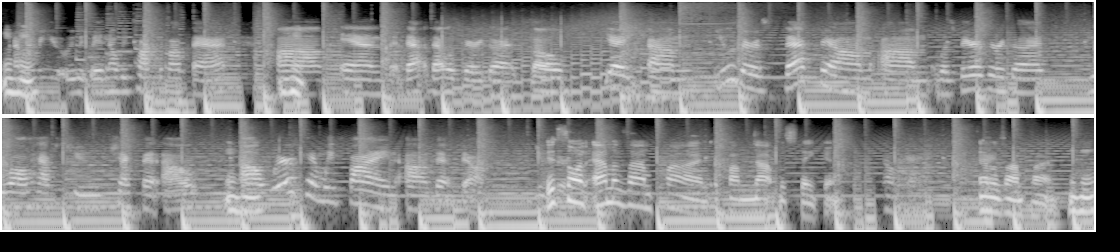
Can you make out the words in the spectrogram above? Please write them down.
Mhm. remember you. We, we know we talked about that, Mhm. um, and that that was very good. So yeah, um, users that film um, was very very good. You all have to check that out. Mhm. Uh, where can we find uh, that film? it's on amazon prime if i'm not mistaken Okay. amazon prime hmm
